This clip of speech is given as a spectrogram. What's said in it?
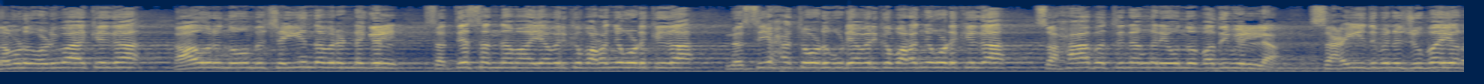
നമ്മൾ ഒഴിവാക്കുക ആ ഒരു നോമ്പ് ചെയ്യുന്നവരുണ്ടെങ്കിൽ സത്യസന്ധമായി അവർക്ക് പറഞ്ഞു കൊടുക്കുക നസീഹത്തോടു കൂടി അവർക്ക് പറഞ്ഞു കൊടുക്കുക സഹാബത്തിന് അങ്ങനെ ഒന്നും പതിവില്ല സയ്യിദ് ബിൻ ജുബൈർ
